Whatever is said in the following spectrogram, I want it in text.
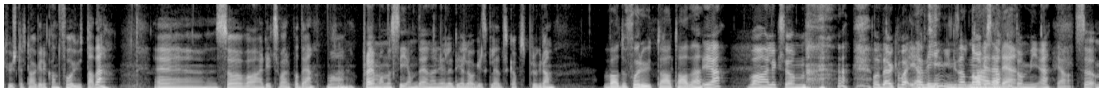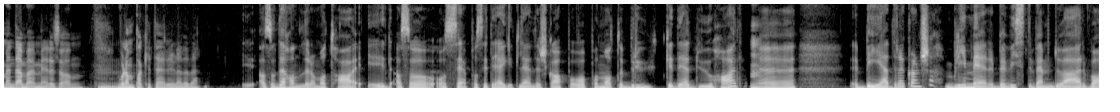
kursdeltakere kan få ut av det. Så hva er ditt svar på det? Hva pleier man å si om det når det gjelder dialogisk lederskapsprogram? Hva du får ut av å ta det? Ja, hva liksom Og det er jo ikke bare én Ja, vi- ting. ikke sant? Nå har vi snakket om mye, Ja. så, men det er bare mer sånn Hvordan pakketterer dere det? altså det handler om å, ta, altså å se på sitt eget lederskap og på en måte bruke det du har. Eh, bedre, kanskje. Bli mer bevisst hvem du er, hva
